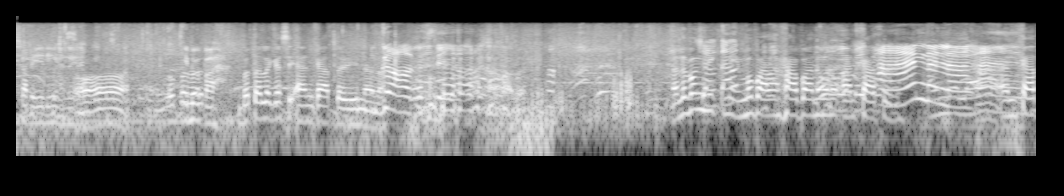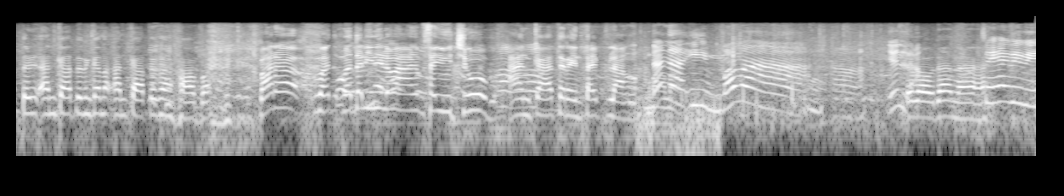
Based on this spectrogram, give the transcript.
Sariling ano yan. Oo. Iba pa. Ba talaga si Ann Catherine ano? Grabe sila. Ano bang nickname mo? Parang haba naman ng Ann Catherine. Ano na lang. Ah, Ann Catherine, Ann Catherine ka ng Ann Catherine ang haba. Para mad- madali nila mahanap sa YouTube. Ann Catherine, type lang. Nana, i mama. Ah, yun lang. Hello, Dana. Say hi, baby.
